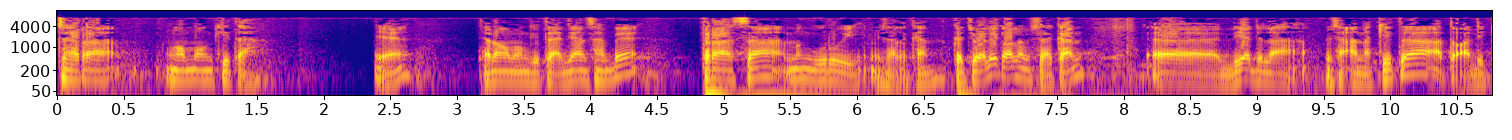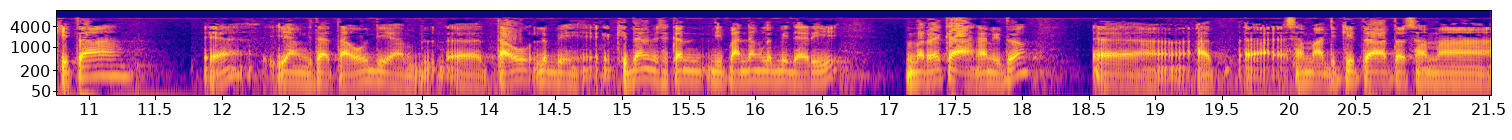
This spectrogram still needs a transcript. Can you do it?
cara ngomong kita. Ya cara ngomong kita. Jangan sampai terasa menggurui misalkan. Kecuali kalau misalkan uh, dia adalah misal anak kita atau adik kita ya yang kita tahu dia uh, tahu lebih kita misalkan dipandang lebih dari mereka kan itu? Uh, sama adik kita atau sama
